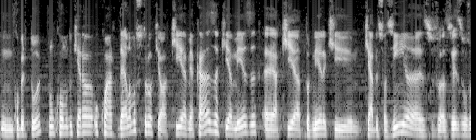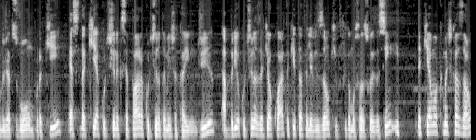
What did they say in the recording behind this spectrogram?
um cobertor, para um cômodo que era o quarto. Daí ela mostrou aqui, ó, aqui é a minha casa, aqui é a mesa, é, aqui é a torneira que, que abre sozinha, às, às vezes uns objetos voam por aqui. Essa daqui é a cortina que separa, a cortina também já caiu um dia. Abriu a cortina, essa daqui é o quarto, aqui tá a televisão que fica mostrando as coisas assim, e daqui é uma cama de casal,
